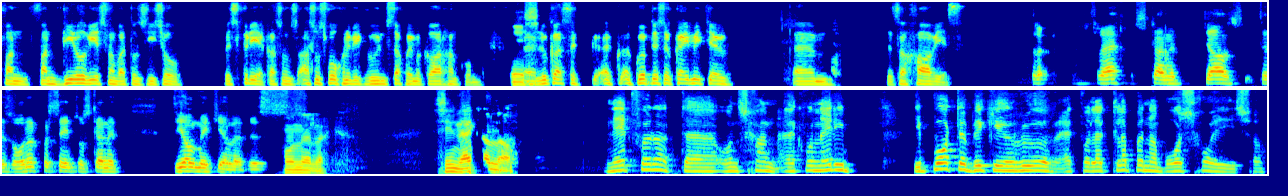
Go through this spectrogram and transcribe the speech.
van van deel wees van wat ons hierso bespreek as ons as ons volgende week Woensdag bymekaar gaan kom. Yes. Uh, Lukas ek, ek ek hoop dis oukei okay met jou. Ehm um, dit sal gaaf wees. Reg, ons kan dit ja, dit is 100% ons kan dit deel met julle. Dis Wonderlik. Sien ek dan nou. Net voordat uh, ons gaan, ek wil net die die pot 'n bietjie roer. Ek wil 'n klip in 'n bos gooi hierso.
